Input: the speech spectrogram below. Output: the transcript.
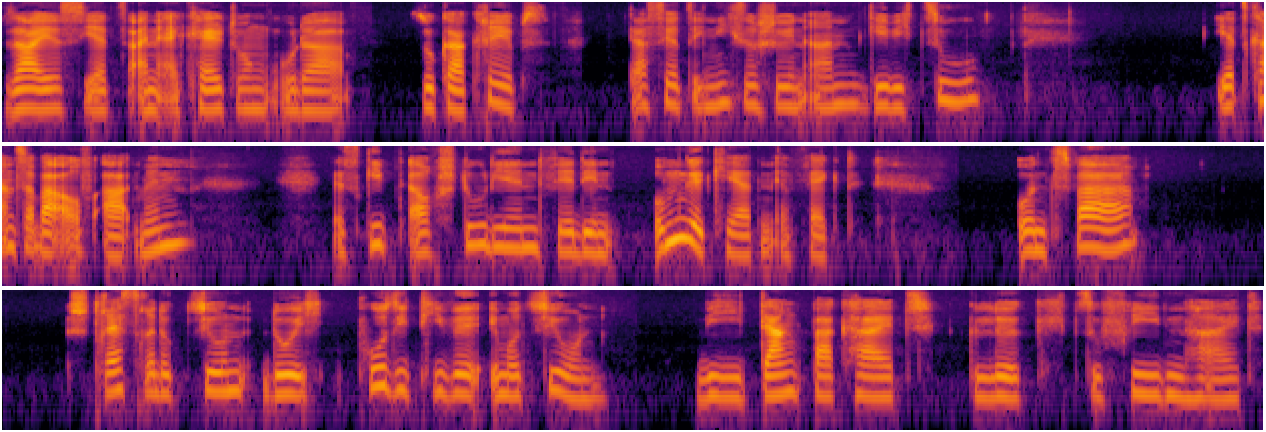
sei es jetzt eine Erkältung oder sogar Krebs. Das hört sich nicht so schön an, gebe ich zu. Jetzt kannst du aber aufatmen. Es gibt auch Studien für den umgekehrten Effekt. Und zwar Stressreduktion durch positive Emotionen wie Dankbarkeit, Glück, Zufriedenheit,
